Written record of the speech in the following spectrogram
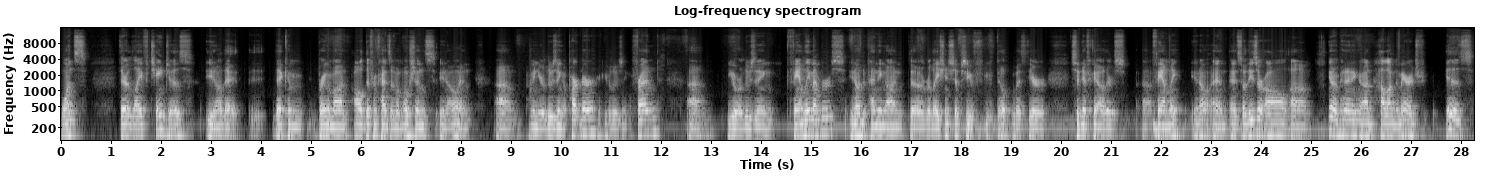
once their life changes you know that that can bring them on all different kinds of emotions you know and um, I mean, you're losing a partner, you're losing a friend, um, you're losing family members. You know, depending on the relationships you've you've built with your significant other's uh, mm-hmm. family. You know, and and so these are all um, you know, depending on how long the marriage is.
